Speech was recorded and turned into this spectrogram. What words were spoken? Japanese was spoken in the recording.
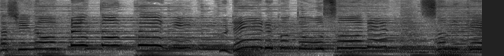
差し伸べた手に触れることを恐れ背け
